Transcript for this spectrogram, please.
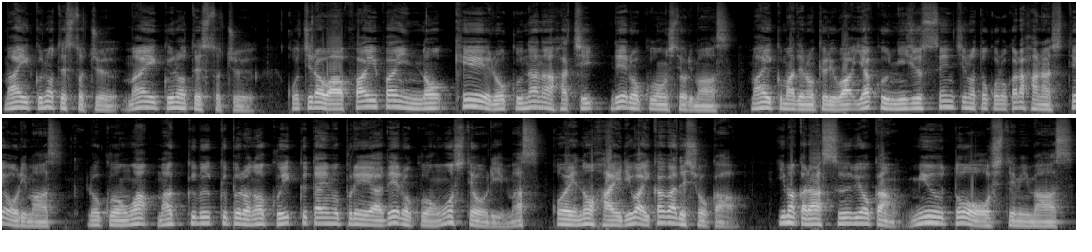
マイクのテスト中、マイクのテスト中。こちらは FIFINE の K678 で録音しております。マイクまでの距離は約20センチのところから離しております。録音は MacBook Pro の QuickTime Player で録音をしております。声の入りはいかがでしょうか？今から数秒間ミュートを押してみます。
